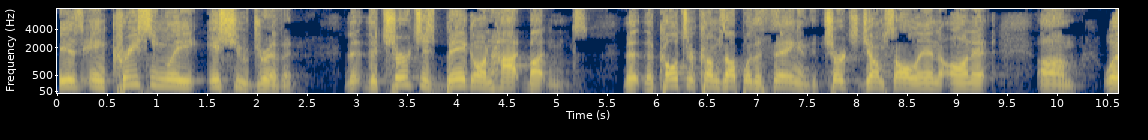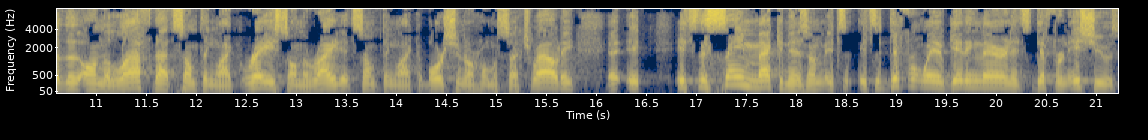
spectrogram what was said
is increasingly issue driven. The, the church is big on hot buttons. The, the culture comes up with a thing and the church jumps all in on it. Um, whether on the left, that's something like race. On the right, it's something like abortion or homosexuality. It, it, it's the same mechanism. It's, it's a different way of getting there and it's different issues,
